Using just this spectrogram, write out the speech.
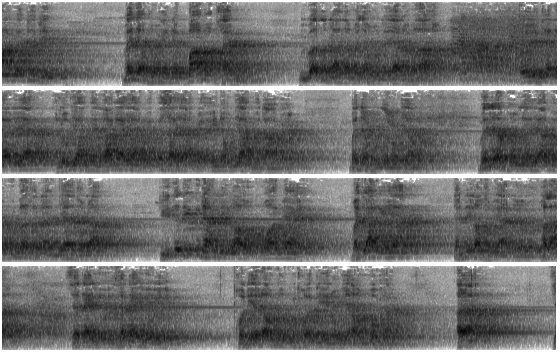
တွေပဲဖြစ်ဖြစ်မဲ့ညာဘုံညာနဲ့ဘာမှမဆိုင်ဘူးဝိပဿနာကမဲ့ညာဘုံညာရတာမလားအဲ့ဒီကျန်တာတွေကအလုံးရမယ်လာကရမယ်ပတ်စာရမယ်အိမ်တော်ရမယ်ဒါပဲမဲ့ညာဘုံညာလုံးမရဘူး မဲ့ညာဘုံညာရမယ်ဝိပဿနာဉာဏ်ဆိုတာဒီတတိပဋ္ဌာန်တွေကကိုပွားများရင်မကြခင်ရတနေ့လောက်ဆိုရတယ်ဟုတ်လားဇက်တိုက်လို့ဇက်တိုက်လို့ရခုနှစ်လောက်လို့ဝိထွက်ပြေတော့မရဘူးပေါ့ဗျာအဲ့ဒါရ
